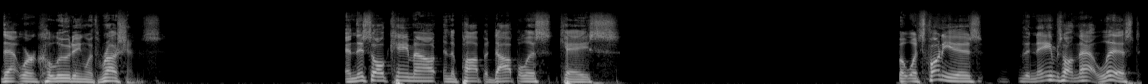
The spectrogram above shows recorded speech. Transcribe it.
that were colluding with Russians. And this all came out in the Papadopoulos case. But what's funny is the names on that list,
